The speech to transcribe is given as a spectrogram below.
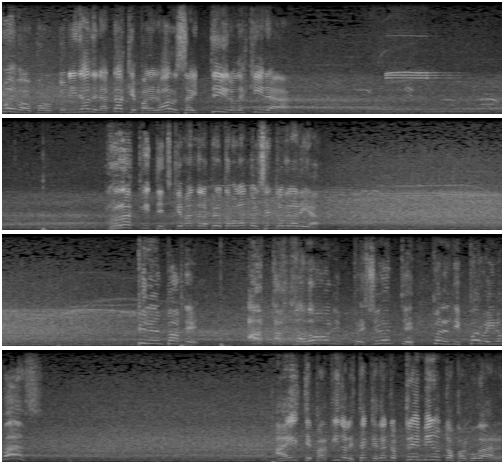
nueva oportunidad en ataque para el Barça y tiro de esquina. Rakitic que manda la pelota volando al centro del área. Viene el empate. Atajador impresionante con el disparo ahí nomás. A este partido le están quedando tres minutos por jugar.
